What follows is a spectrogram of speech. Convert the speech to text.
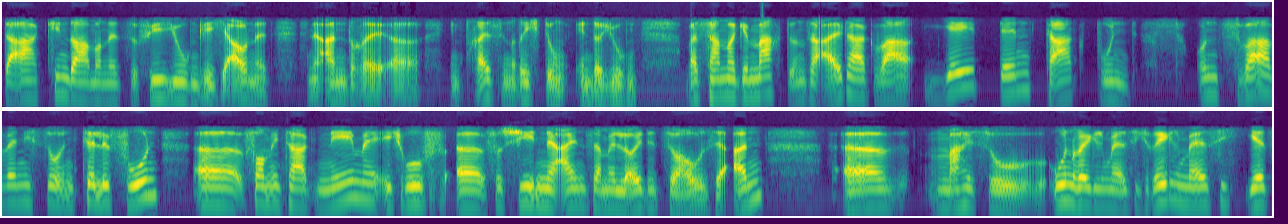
da. Kinder haben wir nicht so viel, Jugendliche auch nicht. Das ist eine andere äh, Interessenrichtung in der Jugend. Was haben wir gemacht? Unser Alltag war jeden Tag bunt. Und zwar, wenn ich so ein Telefon äh, Vormittag nehme, ich rufe äh, verschiedene einsame Leute zu Hause an, äh, mache ich so unregelmäßig, regelmäßig jetzt.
